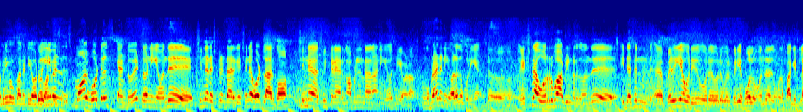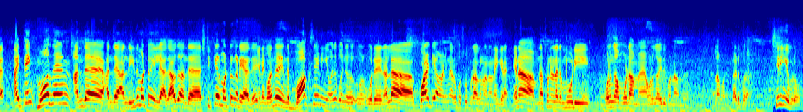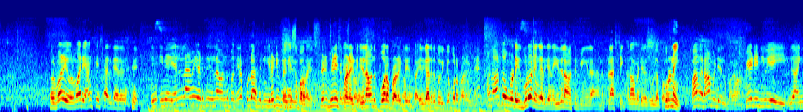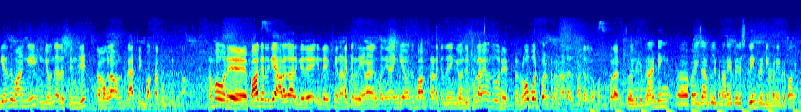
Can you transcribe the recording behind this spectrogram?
minimum quantity order even small hotels can do it so நீங்கள் வந்து சின்ன ரெஸ்டாரண்ட்டாக இருக்குது சின்ன ஹோட்டலாக இருக்கும் சின்ன ஸ்வீட் கடையாக இருக்கும் அப்படின்றதெல்லாம் நீங்கள் யோசிக்க வேணாம். உங்கள் ப்ராண்டை நீங்கள் வளர்க்க போகிறீங்க ஸோ எக்ஸ்ட்ரா ஒரு ரூபா அப்படின்றது வந்து இட் டசன் பெரிய ஒரு ஒரு ஒரு ஒரு பெரிய ஹோல் வந்து அது உங்களோட பாக்கெட்டில் ஐ திங்க் மோர் தென் அந்த அந்த அந்த இது மட்டும் இல்லை. அதாவது அந்த ஸ்டிக்கர் மட்டும் கிடையாது. எனக்கு வந்து இந்த பாக்ஸே நீங்கள் வந்து கொஞ்சம் ஒரு நல்ல குவாலிட்டியாக வாங்கினீங்கன்னா ரொம்ப சூப்பராக இருக்கும்னு நான் நினைக்கிறேன். ஏன்னா நான் சொன்னேன்ல இந்த மூடி ஒழுங்காக மூடாமல் ஒழுங்காக இது பண்ணாமல் எல்லாம் கொஞ்சம் கடுப்பு தான் சரிங்க ப்ரோ ஒரு மாதிரி ஒரு மாதிரி ஆங்ஷியஸாக இருக்காரு. இது எல்லாமே எடுத்து இதெல்லாம் வந்து பார்த்தீங்கன்னா ஃபுல்லாக நீங்கள் ரெடி பண்ணி. ப்ராடக்ட் ஃபினிஷ் ப்ராடக்ட் இதெல்லாம் வந்து போகிற ப்ராடக்ட் இப்போ. இதுக்கு அடுத்து இப்போ விற்க போகிற ப்ராடக்ட் அண்ட் ஆல்சோ உங்களோட குடோன் எங்கே இருக்குது அந்த இதெல்லாம் வச்சிருப்பீங்களா? அந்த பிளாஸ்டிக் ரா மெட்டீரியல்ஸ் உள்ள குருணை. வாங்க ரா மெட்டீரியல் பார்க்கலாம். மேட் இன் யூஏஇ இது அங்கேருந்து வாங்கி இங்கே வந்து அதை செஞ்சு நமக்கெல்லாம் வந்து பிளாஸ்டிக் பாக்ஸாக கொடுத்துக்கிட்டு இருக்காங்க. ரொம்ப ஒரு பார்க்கறதுக்கே அழகாக இருக்குது இந்த விஷயம் நடக்கிறது. ஏன்னா இங்க பார்த்தீங்கன்னா இங்கே வந்து பாக்ஸ் நடக்குது. இங்கே வந்து ஃபுல்லாகவே வந்து ஒரு ரோபோட் பண்ணுறதுனால அது பார்க்கறதுக்கு ரொம்ப சூப்பராக இருக்குது ஸோ இதுக்கு பிராண்டிங் ஃபார் எக்ஸாம்பிள் இப்போ நிறைய பேர் ஸ்க்ரீன் பிரிண்டிங் பண்ணிட்டு இருப்பாங்க.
